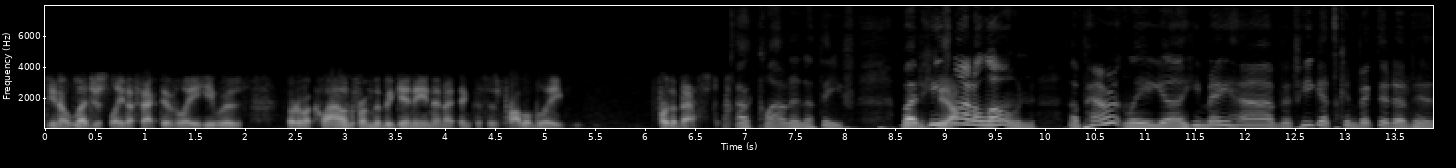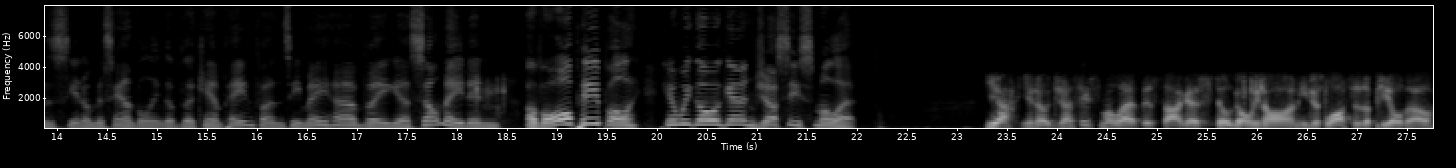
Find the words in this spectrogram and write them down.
you know, legislate effectively. He was sort of a clown from the beginning, and I think this is probably for the best. a clown and a thief. But he's Yeah. not alone. Apparently, uh, he may have, if he gets convicted of his, you know, mishandling of the campaign funds, he may have a uh, cellmate in, of all people, here we go again, Jussie Smollett. Yeah, you know, Jussie Smollett, this saga is still going on. He just lost his appeal, though.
